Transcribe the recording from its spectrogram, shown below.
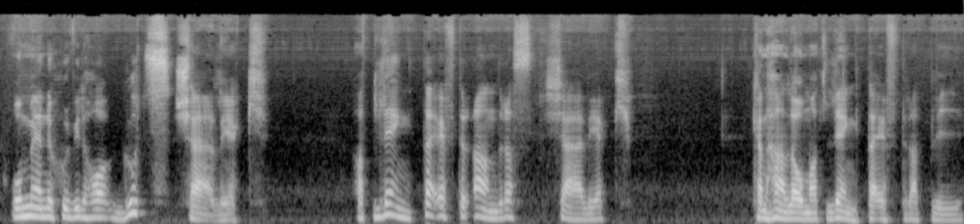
och människor vill ha Guds kärlek. Att längta efter andras kärlek kan handla om att längta efter att bli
